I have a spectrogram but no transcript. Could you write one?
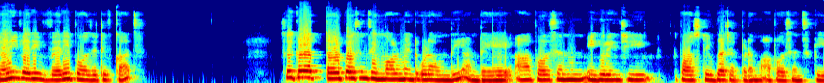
very very very positive cards so ఇక్కడ థర్డ్ పర్సన్స్ ఇన్వాల్వ్మెంట్ కూడా ఉంది. అంటే ఆ పర్సన్ మీ గురించి పాజిటివ్గా చెప్పడం ఆ పర్సన్స్కి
